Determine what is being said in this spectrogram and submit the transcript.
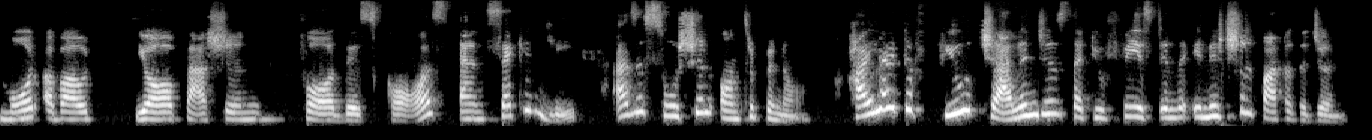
more about your passion for this cause? And secondly, as a social entrepreneur, highlight a few challenges that you faced in the initial part of the journey.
